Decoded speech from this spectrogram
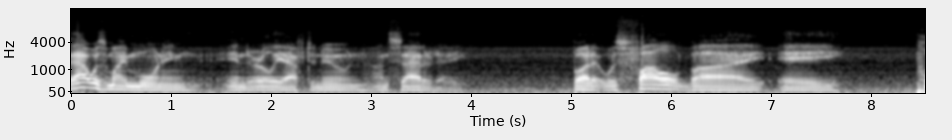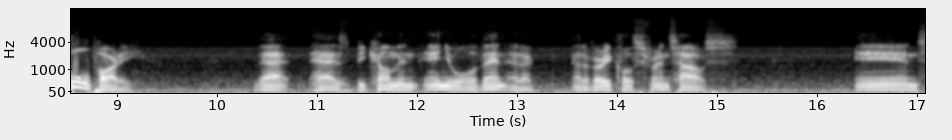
that was my morning and early afternoon on Saturday. But it was followed by a pool party that has become an annual event at a at a very close friend's house. And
